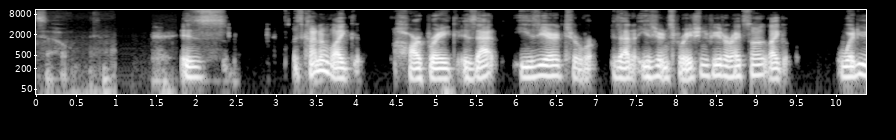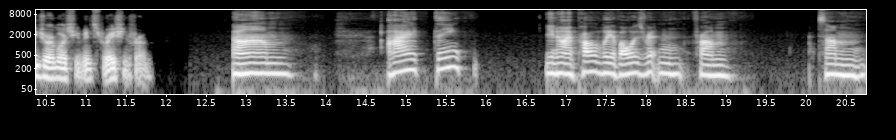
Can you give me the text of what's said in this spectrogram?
so Is it's kind of like heartbreak. Is that easier to is that easier inspiration for you to write songs? Like where do you draw most of your inspiration from? Um, I think, you know, I probably have always written from some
